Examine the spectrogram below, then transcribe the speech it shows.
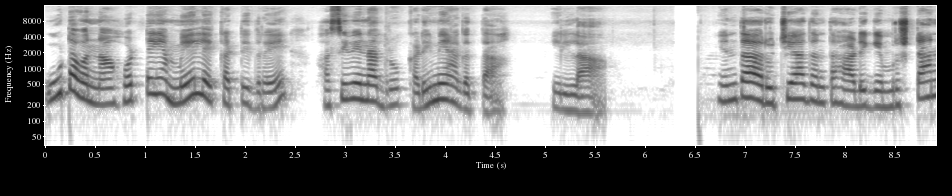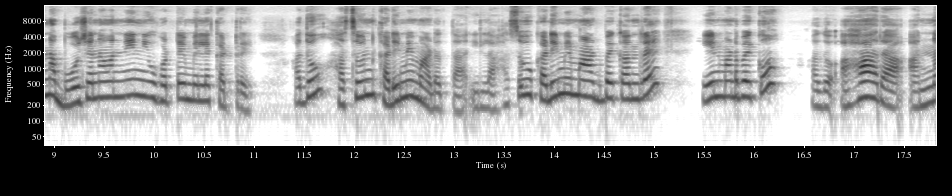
ಊಟವನ್ನು ಹೊಟ್ಟೆಯ ಮೇಲೆ ಕಟ್ಟಿದರೆ ಹಸಿವೇನಾದರೂ ಕಡಿಮೆ ಆಗುತ್ತಾ? ಇಲ್ಲ. ಎಂಥ ರುಚಿಯಾದಂತಹ ಅಡುಗೆ, ಮೃಷ್ಟಾನ್ನ ಭೋಜನವನ್ನೇ ನೀವು ಹೊಟ್ಟೆ ಮೇಲೆ ಕಟ್ಟ್ರಿ ಅದು ಹಸುವನ್ನ ಕಡಿಮೆ ಮಾಡುತ್ತಾ? ಇಲ್ಲ, ಹಸುವು ಕಡಿಮೆ ಮಾಡಬೇಕಂದ್ರೆ ಏನು ಮಾಡಬೇಕು? ಅದು ಆಹಾರ, ಅನ್ನ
